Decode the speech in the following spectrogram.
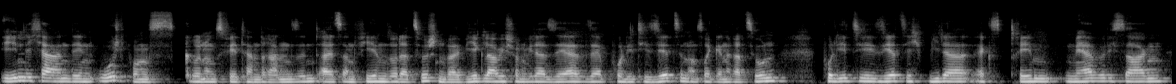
ähnlicher an den Ursprungsgründungsvätern dran sind, als an vielen so dazwischen, weil wir, glaube ich, schon wieder sehr, sehr politisiert sind. Unsere Generation politisiert sich wieder extrem mehr, würde ich sagen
